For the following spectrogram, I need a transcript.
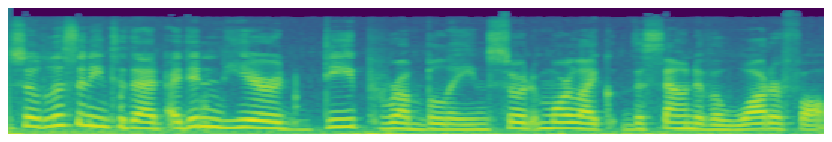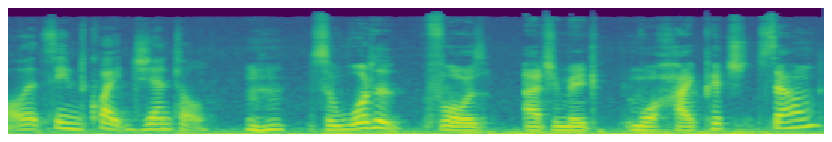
So listening to that, I didn't hear deep rumbling, sort of more like the sound of a waterfall. It seemed quite gentle. Mm-hmm. So waterfalls actually make more high pitched sound,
